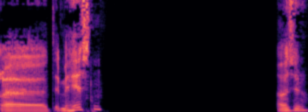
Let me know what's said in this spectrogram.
Øh, det med hesten? Hvad siger du?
